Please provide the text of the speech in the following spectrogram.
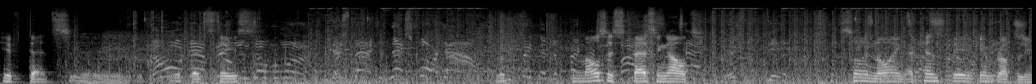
if that's uh, if that stays. Look, the mouse is passing out. It's so annoying. I can't play the game properly.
